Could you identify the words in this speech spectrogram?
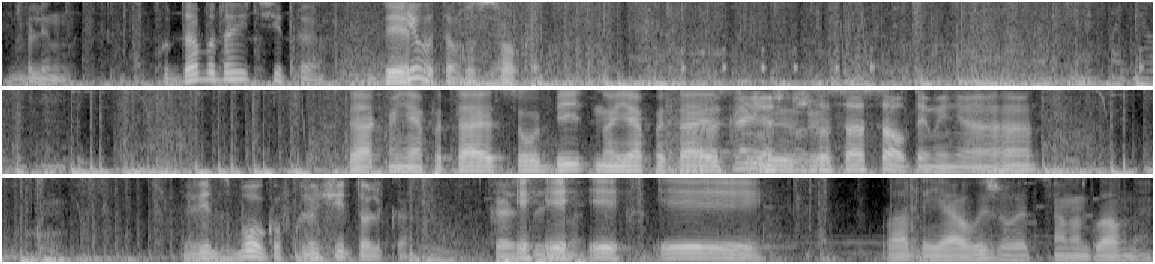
Блин, куда бы дойти-то? Где, Где вы там все? Так, меня пытаются убить, но я А, пытаюсь конечно, выжить. засосал ты меня, ага. Вид сбоку включи только. Хе-хе-хе-хе. Ладно, я выжил, это самое главное.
